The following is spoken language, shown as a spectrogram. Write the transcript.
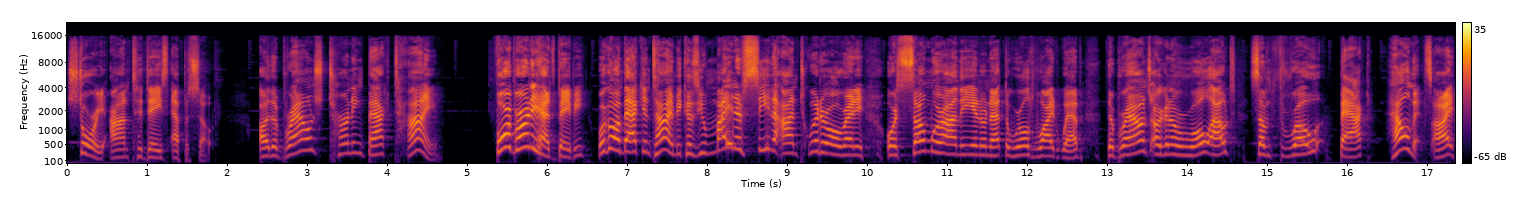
story on today's episode are the Browns turning back time. Four Bernie heads, baby. We're going back in time because you might have seen it on Twitter already or somewhere on the internet, the World Wide Web. The Browns are going to roll out some throwback helmets. All right,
